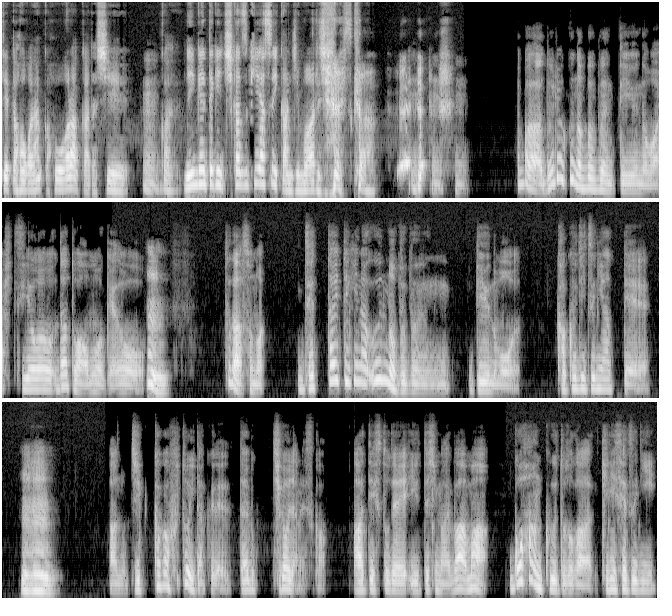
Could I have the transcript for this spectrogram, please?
言った方がなんかほがらかだし、うん。うんなんか人間的に近づきやすい感じもあるじゃないですか。うんうんうんやっぱ努力の部分っていうのは必要だとは思うけど、うん。ただその絶対的な運の部分っていうのも確実にあって、うんうん。あの実家が太いだけでだいぶ違うじゃないですか。アーティストで言ってしまえば、まあ、ご飯食うととか気にせずに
